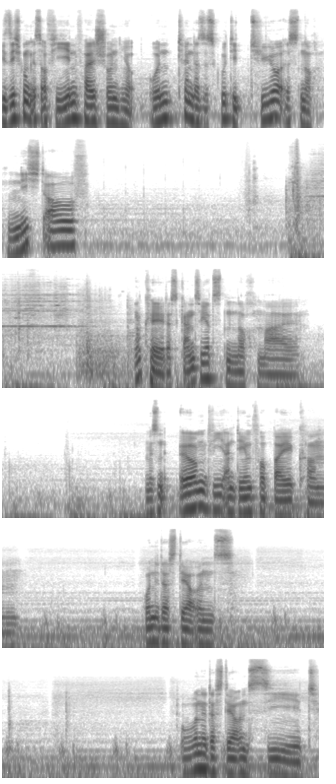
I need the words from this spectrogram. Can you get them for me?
Die Sicherung ist auf jeden Fall schon hier unten. Das ist gut. Die Tür ist noch nicht auf. Okay, das Ganze jetzt nochmal. Wir müssen irgendwie an dem vorbeikommen. Ohne dass der uns Ohne, dass der uns sieht.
